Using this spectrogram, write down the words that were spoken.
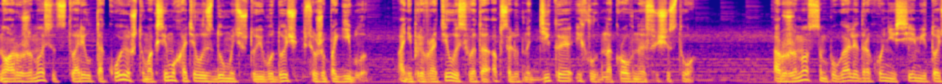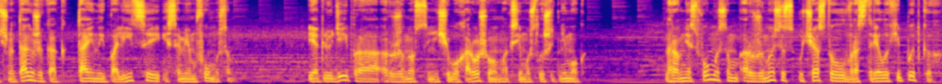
Но оруженосец творил такое, что Максиму хотелось думать, что его дочь все же погибла, а не превратилась в это абсолютно дикое и хладнокровное существо – Оруженосцам пугали драконьи семьи точно так же, как тайной полицией и самим Фумусом. И от людей про оруженосца ничего хорошего Максим услышать не мог. Наравне с Фумусом оруженосец участвовал в расстрелах и пытках.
